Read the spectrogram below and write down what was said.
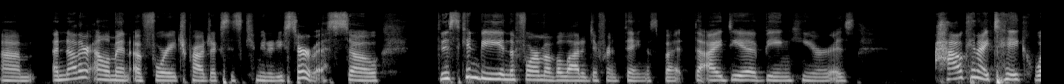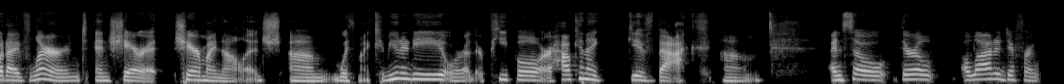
Um, another element of 4 H projects is community service. So this can be in the form of a lot of different things, but the idea being here is how can I take what I've learned and share it, share my knowledge um, with my community or other people, or how can I give back? Um, and so there are a lot of different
